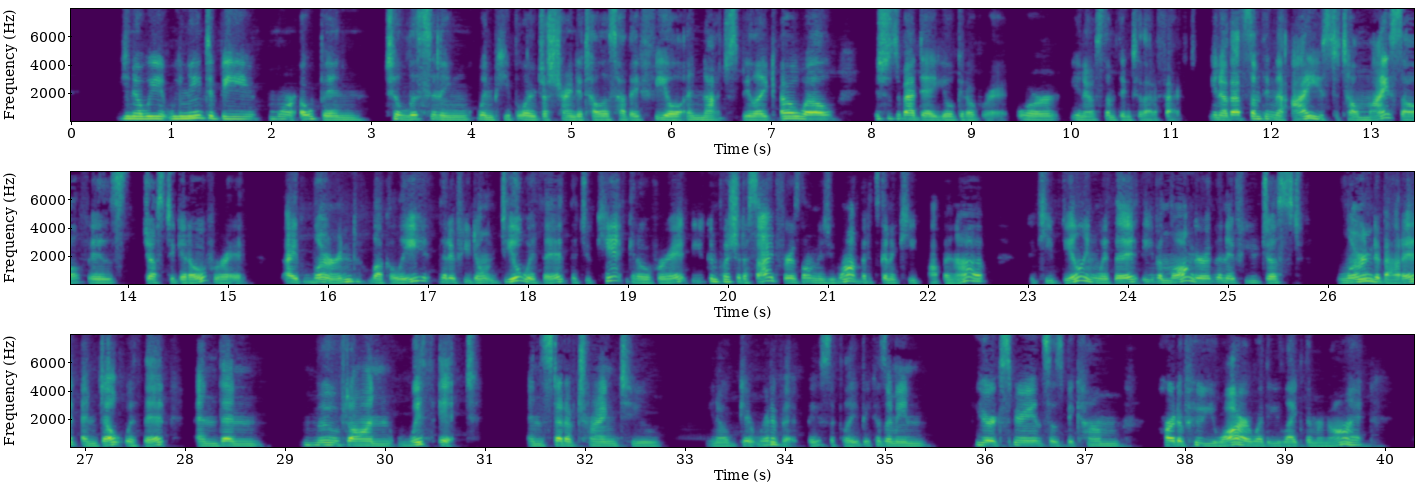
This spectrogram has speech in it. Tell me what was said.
You know, we, we need to be more open to listening when people are just trying to tell us how they feel and not just be like, oh, well, it's just a bad day you'll get over it or you know something to that effect you know that's something that i used to tell myself is just to get over it i learned luckily that if you don't deal with it that you can't get over it you can push it aside for as long as you want but it's going to keep popping up to keep dealing with it even longer than if you just learned about it and dealt with it and then moved on with it instead of trying to you know get rid of it basically because i mean your experiences become part of who you are whether you like them or not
